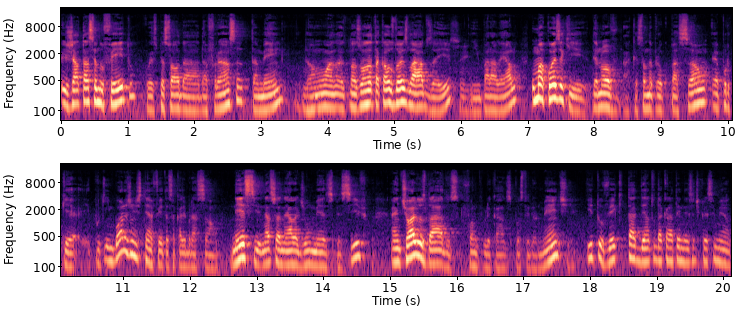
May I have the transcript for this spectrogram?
Já está sendo feito com esse pessoal da, da França também. Então, uhum. nós vamos atacar os dois lados aí. Sim em paralelo. Uma coisa que, de novo, a questão da preocupação é porque, porque embora a gente tenha feito essa calibração nesse, nessa janela de um mês específico, a gente olha os dados que foram publicados posteriormente e tu vê que está dentro daquela tendência de crescimento.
